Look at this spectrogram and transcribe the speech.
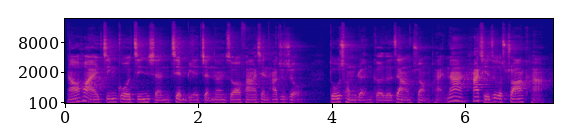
然后后来经过精神鉴别诊断之后，发现他就是有多重人格的这样的状态。那他其实这个刷卡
